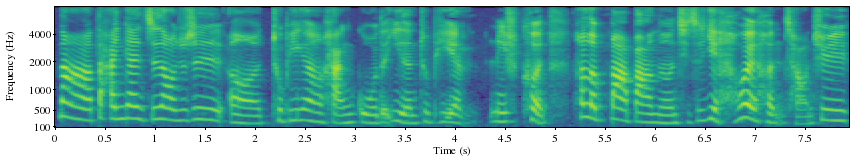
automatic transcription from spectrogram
那大家应该知道，就是呃，Two PM 韩国的艺人 Two PM Nish Kun，他的爸爸呢，其实也会很常去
